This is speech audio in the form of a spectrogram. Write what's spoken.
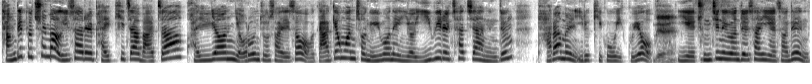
당대표 출마 의사를 밝히자마자 관련 여론조사에서 나경원 전 의원에 이어 2위를 차지하는 등 바람을 일으키고 있고요. 네. 이에 중진 의원들 사이에서는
